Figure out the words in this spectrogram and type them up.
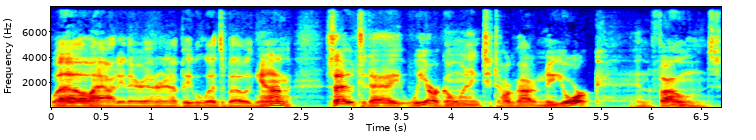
Well, howdy there, Internet people. It's Beau again. So, today we are going to talk about New York and the phones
